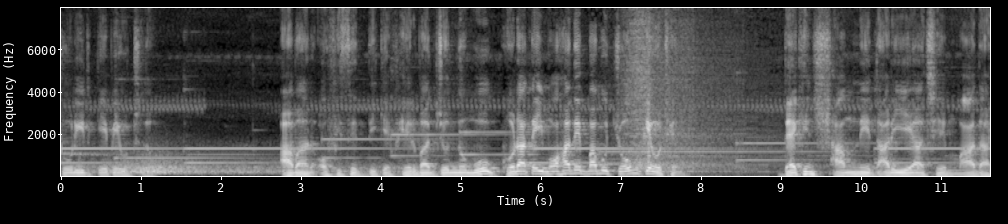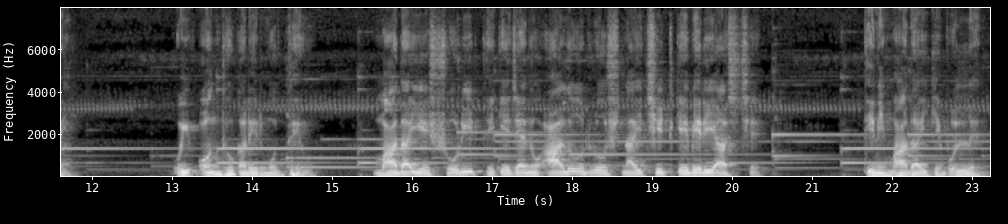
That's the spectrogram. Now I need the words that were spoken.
শরীর কেঁপে উঠল। আবার অফিসের দিকে ফেরবার জন্য মুখ ঘোরাতেই মহাদেব বাবু চমকে ওঠেন। দেখেন সামনে দাঁড়িয়ে আছে মাদাই। ওই অন্ধকারের মধ্যেও মাদাইয়ের শরীর থেকে যেন আলোর রোশনাই ছিটকে বেরিয়ে আসছে। তিনি মাদাইকে বললেন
